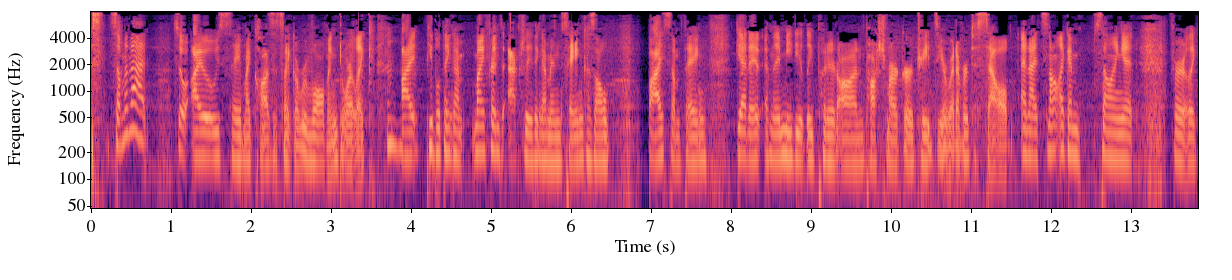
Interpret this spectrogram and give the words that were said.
some of that. So I always say my closet's like a revolving door. Like I, people think I'm, my friends actually think I'm insane because I'll buy something, get it, and then immediately put it on Poshmark or Tradesy or whatever to sell. And it's not like I'm selling it for like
